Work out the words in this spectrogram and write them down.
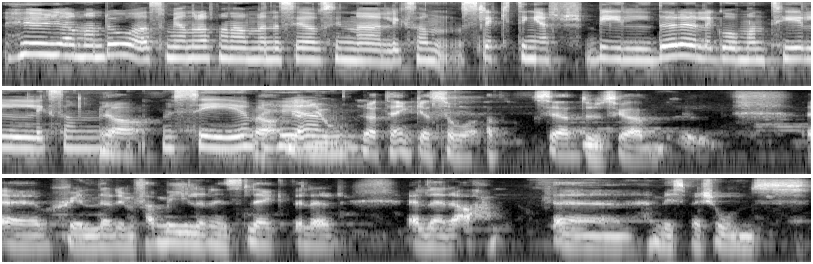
hur gör man då? Alltså, menar du att man använder sig av sina liksom, släktingars bilder eller går man till liksom, Ja. museum? Ja, hur men, jo, jag tänker så. Att säga att du ska eh, skildra din familj eller din släkt eller, eller ja, eh, en viss persons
